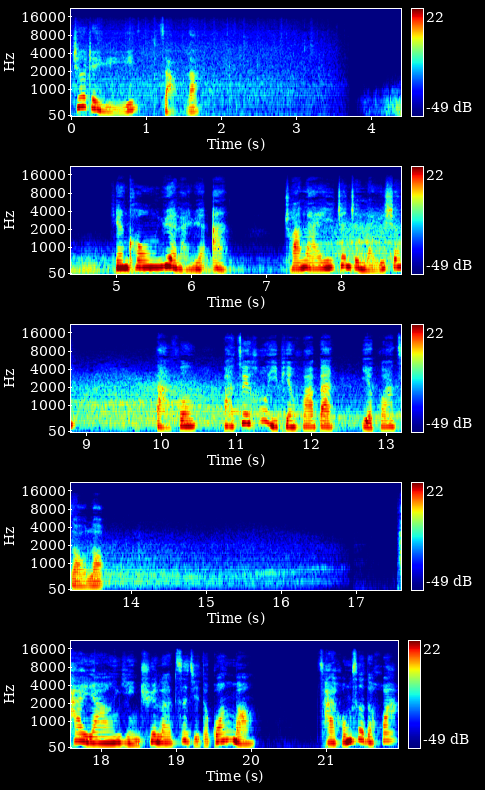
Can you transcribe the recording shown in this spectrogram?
遮着雨，走了。天空越来越暗，传来阵阵雷声。大风把最后一片花瓣也刮走了，太阳隐去了自己的光芒，彩虹色的花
